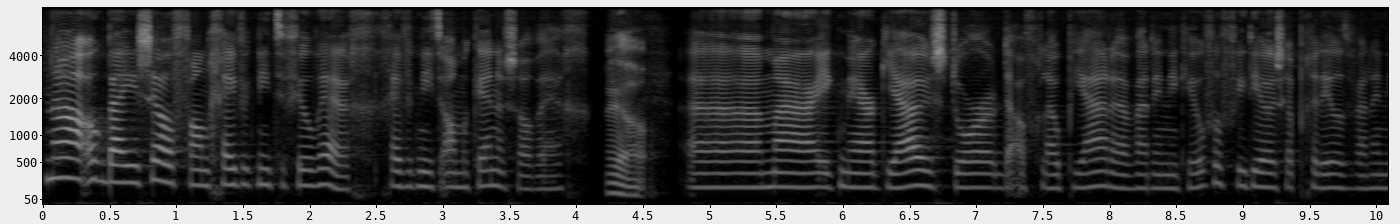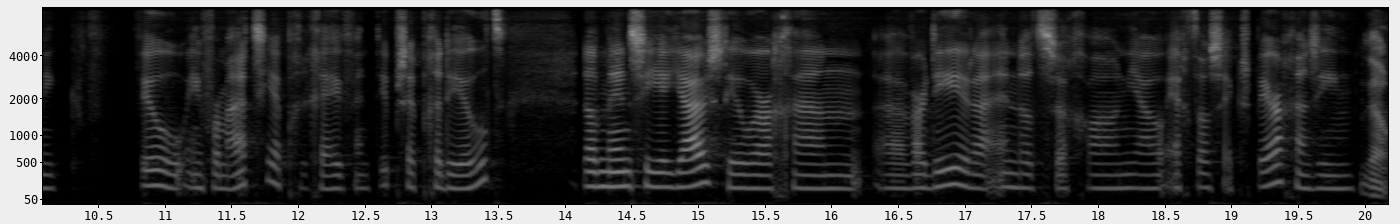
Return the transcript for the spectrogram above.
Nou, ook bij jezelf, van geef ik niet te veel weg? Geef ik niet al mijn kennis al weg? Ja, Eh, maar ik merk juist door de afgelopen jaren, waarin ik heel veel video's heb gedeeld, waarin ik veel informatie heb gegeven en tips heb gedeeld, dat mensen je juist heel erg gaan eh, waarderen en dat ze gewoon jou echt als expert gaan zien. ja.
